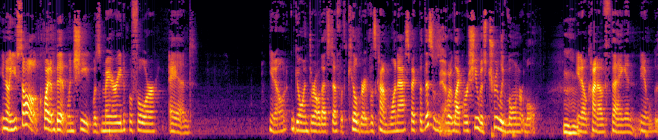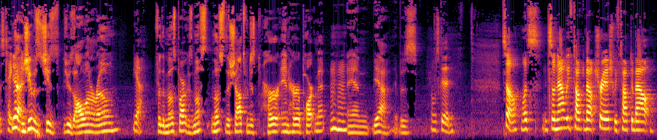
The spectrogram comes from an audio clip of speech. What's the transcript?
you know you saw quite a bit when she was married before, and you know going through all that stuff with Kilgrave was kind of one aspect, but this was Yeah. where, like where she was truly vulnerable. You know, kind of thing, and you know, was taking Yeah, and she was she's she was all on her own yeah, for the most part because most most of the shots were just her in her apartment, Mm-hmm. and yeah, it was It was good. So let's. So now we've talked about Trish. We've talked about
